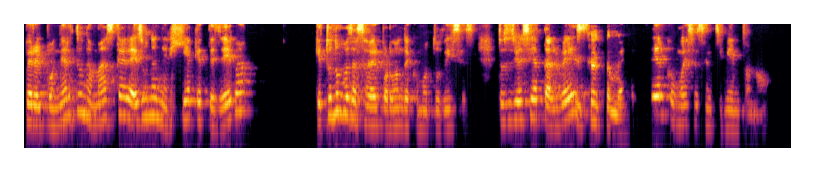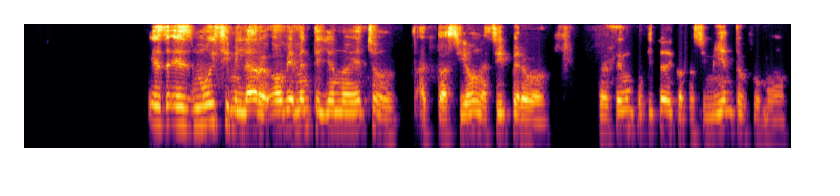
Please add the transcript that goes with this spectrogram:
pero el ponerte una máscara es una energía que te lleva que tú no vas a saber por dónde, como tú dices. Entonces yo decía, tal vez Exactamente. como ese sentimiento, ¿no? Es, es muy similar. Obviamente yo no he hecho actuación así, pero, pero tengo un poquito de conocimiento como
